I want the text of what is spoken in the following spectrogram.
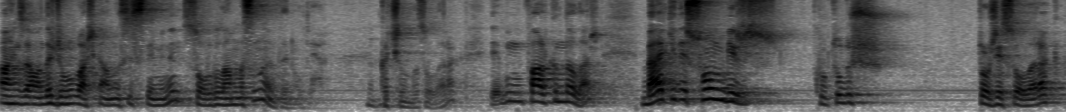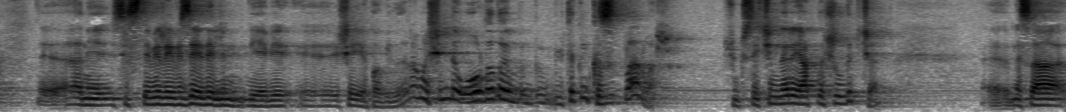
aynı zamanda Cumhurbaşkanlığı sisteminin sorgulanmasına neden oluyor. Kaçılmaz olarak. E, bunun farkındalar. Belki de son bir kurtuluş projesi olarak hani sistemi revize edelim diye bir e, şey yapabilirler. Ama şimdi orada da bir takım kısıtlar var. Çünkü seçimlere yaklaşıldıkça e, mesela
